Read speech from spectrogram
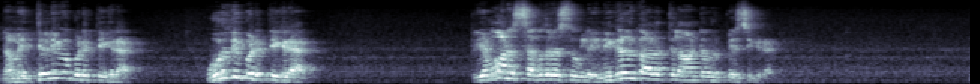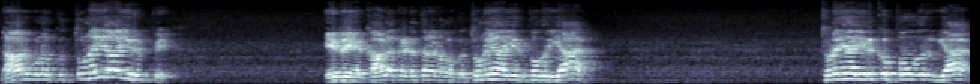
நம்மை தெளிவுபடுத்துகிறார் உறுதிப்படுத்துகிறார். பிரியமான சகோதர சூழலை நிகழ்காலத்தில் ஆண்டவர் பேசுகிறார். நான் உனக்கு துணையா இருப்பேன். இன்றைய காலகட்டத்தில் நமக்கு துணையா இருப்பவர் யார்? துணையா இருக்க போவர் யார்?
